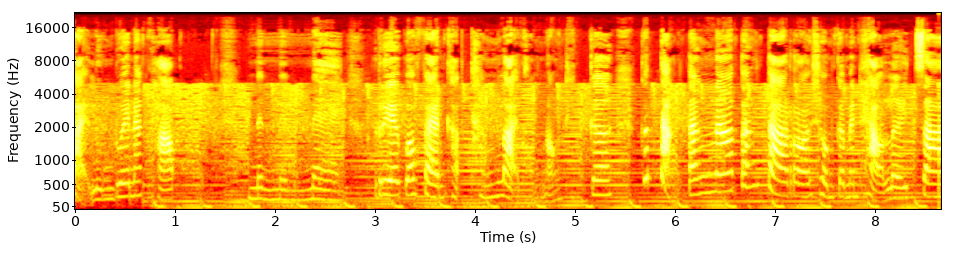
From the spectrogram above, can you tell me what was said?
สายลุงด้วยนะครับ แม่แม่แม่เรียกว่าแฟนคลับทั้งหลายของน้องทิกเกอร์ ก็ต่างตั้งหน้าตั้งตารอชมกันเป็นแถวเลยจ้า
